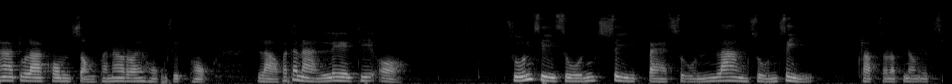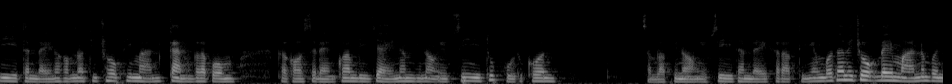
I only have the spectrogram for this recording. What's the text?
25 ตุลาคม 2566 เหล่าพัฒนาเลขที่ออก 040480 ล่าง 04 ครับสำหรับพี่น้อง FC ท่านใดนะครับนาะที่โชคที่มานกันครับผมก็ขอแสดงความดีใจนำพี่น้อง FC ทุกผู้ทุกคน สำหรับพี่น้อง FC ท่านใดครับ ที่ยังบ่ท่านได้โชคได้หมานน้ำเพิ่น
